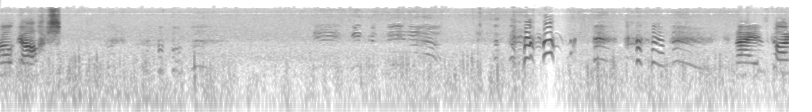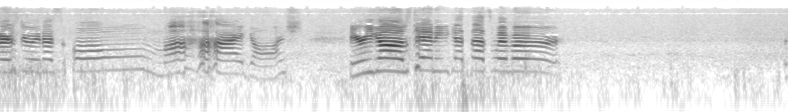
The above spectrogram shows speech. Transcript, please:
Oh gosh. nice. Connor's doing us. Oh my gosh. Here he goes. Can he get that swimmer? The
